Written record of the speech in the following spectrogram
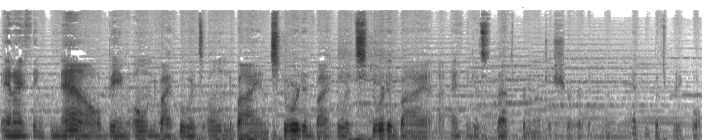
and I think now, being owned by who it's owned by and stewarded by who it's stewarded by, I think it's that's pretty much assured. I think that's pretty cool.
